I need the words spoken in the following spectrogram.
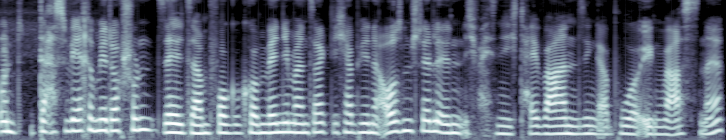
Und das wäre mir doch schon seltsam vorgekommen, wenn jemand sagt, ich habe hier eine Außenstelle in, ich weiß nicht, Taiwan, Singapur, irgendwas, ne?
